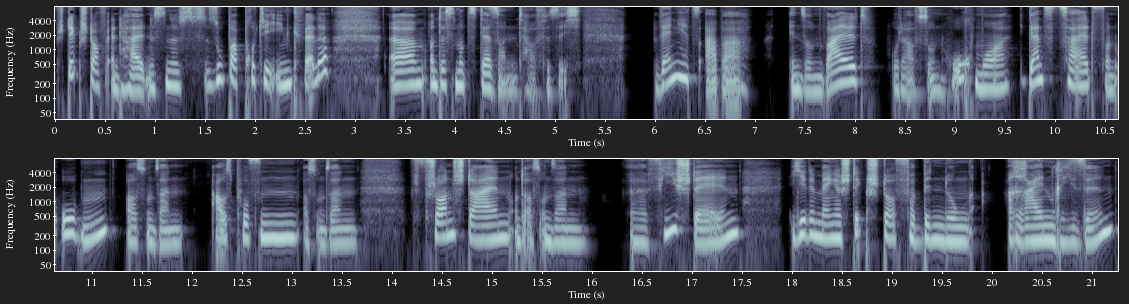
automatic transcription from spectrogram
Stickstoff enthalten. Das ist eine super Proteinquelle ähm, und das nutzt der Sonnentau für sich. Wenn jetzt aber in so einen Wald oder auf so ein Hochmoor die ganze Zeit von oben aus unseren Auspuffen, aus unseren Schornsteinen und aus unseren äh, Viehställen jede Menge Stickstoffverbindungen reinrieseln,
